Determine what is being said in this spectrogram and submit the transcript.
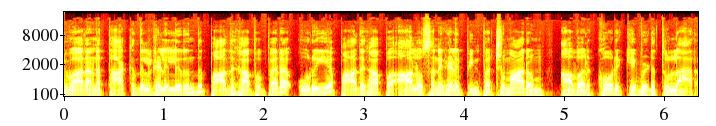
இவ்வாறான தாக்குதல்களிலிருந்து பாதுகாப்பு பெற உரிய பாதுகாப்பு ஆலோசனைகளை பின்பற்றுமாறும் அவர் கோரிக்கை விடுத்துள்ளார்.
